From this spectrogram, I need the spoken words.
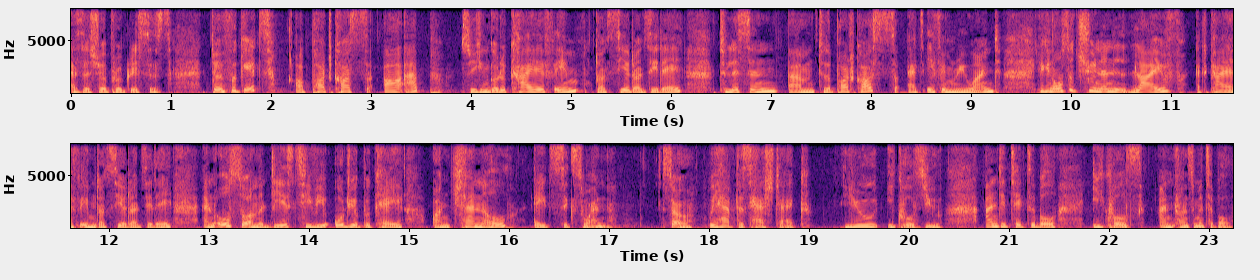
as the show progresses. Don't forget, our podcasts are up. So you can go to kfm.co.za to listen um, to the podcasts at FM Rewind. You can also tune in live at kfm.co.za and also on the DSTV audio bouquet on channel 861. So we have this hashtag. U equals U. Undetectable equals untransmittable.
